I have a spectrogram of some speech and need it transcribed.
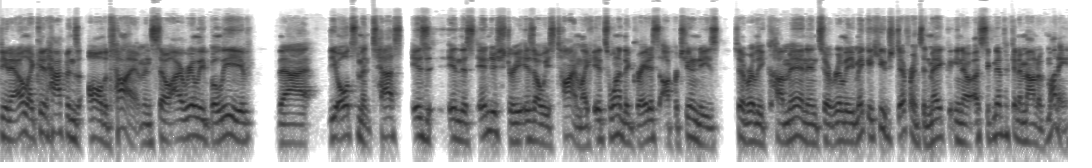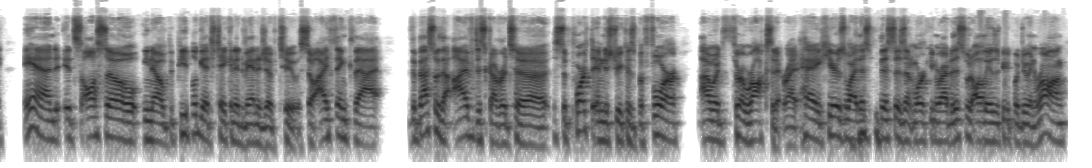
you know, like it happens all the time. And so I really believe that the ultimate test is in this industry is always time. Like it's one of the greatest opportunities to really come in and to really make a huge difference and make, you know, a significant amount of money. And it's also, you know, people get taken advantage of too. So I think that the best way that I've discovered to support the industry, because before I would throw rocks at it, right? Hey, here's why this this isn't working right, or this is what all the other people are doing wrong.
